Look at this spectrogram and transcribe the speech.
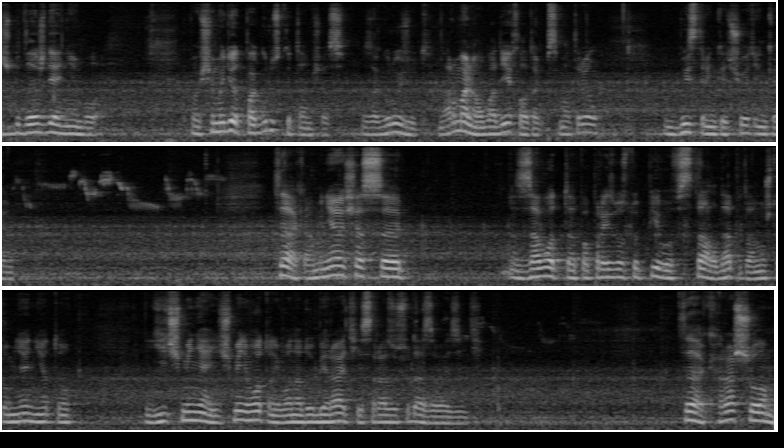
Лишь бы дождя не было. В общем, идет погрузка там сейчас. Загрузят. Нормально, он подъехал, так посмотрел. Быстренько, четенько. Так, а у меня сейчас э, завод по производству пива встал, да, потому что у меня нету ячменя. Ячмень, вот он, его надо убирать и сразу сюда завозить. Так, хорошо.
